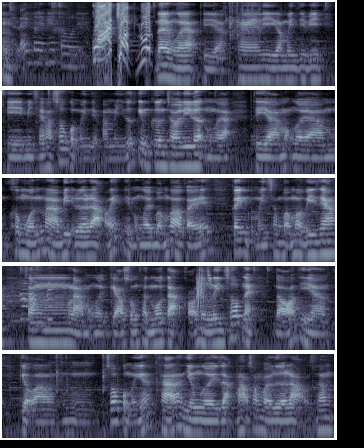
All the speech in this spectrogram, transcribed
Lẽ anh bắt em hết to đấy Quá chuẩn luôn. Đây mọi người ạ thì uh, Kelly Gaming TV thì mình sẽ vào shop của mình để mà mình rút kim cương cho ly lợn mọi người ạ. Thì uh, mọi người uh, không muốn mà bị lừa đảo ấy thì mọi người bấm vào cái kênh của mình xong bấm vào video. Xong là mọi người kéo xuống phần mô tả có đường link shop này. Đó thì uh, kiểu uh, shop của mình á khá là nhiều người giả mạo xong và lừa đảo xong.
